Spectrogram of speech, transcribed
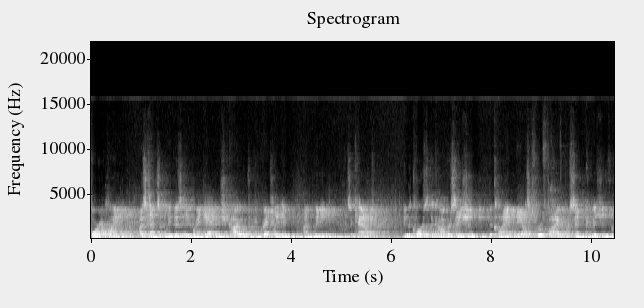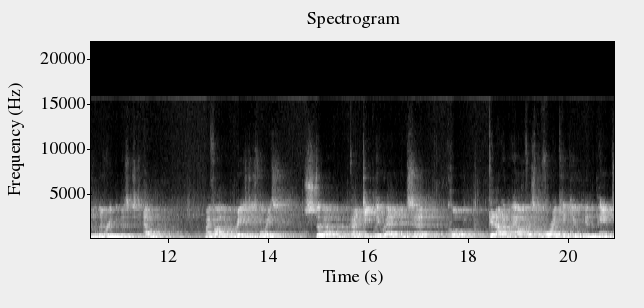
foreign client ostensibly visiting my dad in Chicago to congratulate him on winning his account. In the course of the conversation, the client asked for a 5% commission for delivering the business to Edelman. My father raised his voice, stood up, got deeply red, and said, quote, Get out of my office before I kick you in the pants.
